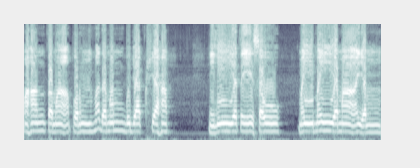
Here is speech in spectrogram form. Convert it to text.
महान्तमा पुर्मदमम्बुजाक्ष्यः निलीयतेऽसौ मयि मय्यमायम्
